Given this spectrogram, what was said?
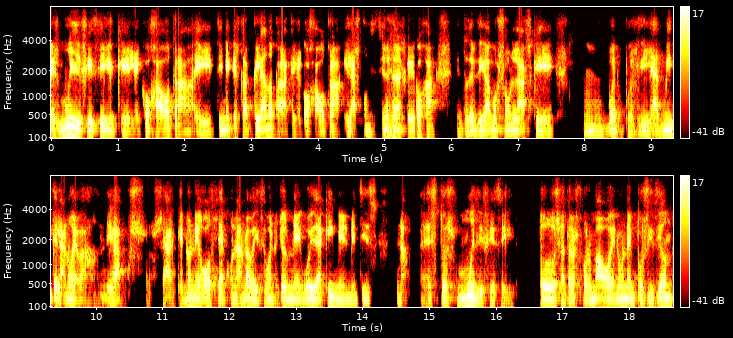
es muy difícil que le coja otra y tiene que estar peleando para que le coja otra y las condiciones en las que coja, entonces digamos, son las que mm, bueno, pues le admite la nueva, digamos. O sea, que no negocia con la nueva. Dice, bueno, yo me voy de aquí, me metís. No, esto es muy difícil. Todo se ha transformado en una imposición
